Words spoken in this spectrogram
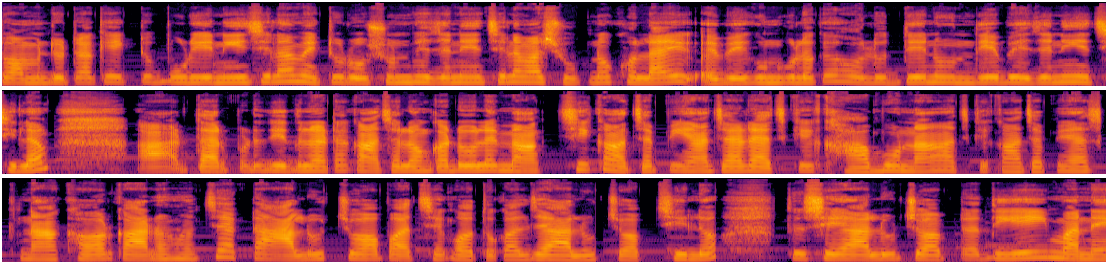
টমেটোটাকে একটু পুড়িয়ে নিয়েছিলাম, একটু রসুন ভেজে নিয়েছিলাম আর শুকনো খোলায় বেগুনগুলোকে হলুদ দিয়ে নুন দিয়ে ভেজে নিয়েছিলাম। আর তারপরে দিয়ে দিলাম একটা কাঁচা লঙ্কা ডোলে মাখছি, কাঁচা পেঁয়াজ আর আজকে খাব না। আজকে কাঁচা পেঁয়াজ না খাওয়ার কারণ হচ্ছে একটা আলুর চপ আছে। গতকাল যে আলুর চপ ছিল তো সেই আলুর চপটা দিয়েই মানে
